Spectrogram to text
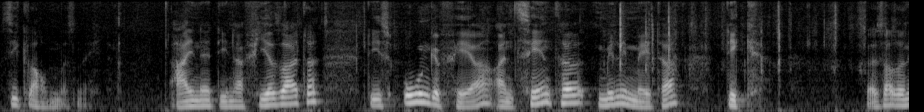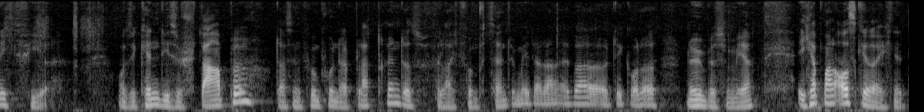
Sie glauben es nicht. Eine DIN A4-Seite, die ist ungefähr ein Zehntel Millimeter dick. Das ist also nicht viel. Und Sie kennen diese Stapel, da sind 500 Blatt drin, das ist vielleicht 5 cm dann etwa dick oder nö, ein bisschen mehr. Ich habe mal ausgerechnet,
